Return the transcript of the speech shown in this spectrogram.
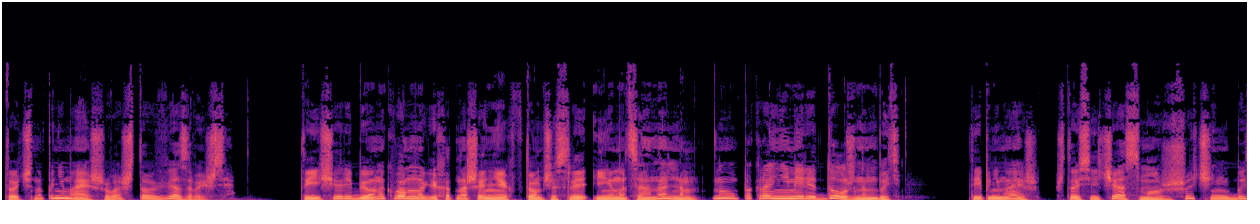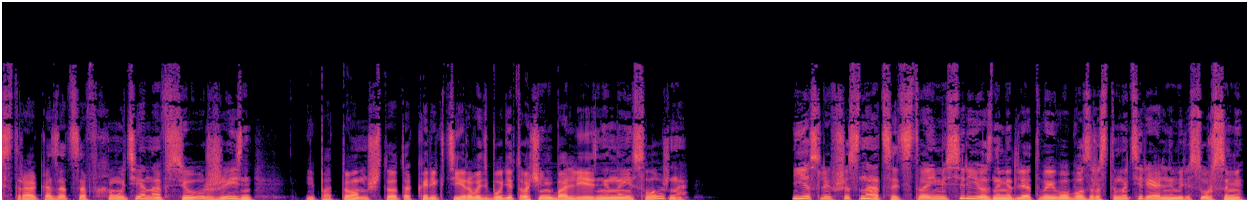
точно понимаешь, во что ввязываешься?» Ты еще ребенок во многих отношениях, в том числе и эмоциональном. Ну, по крайней мере, должным быть. Ты понимаешь, что сейчас можешь очень быстро оказаться в хомуте на всю жизнь, и потом что-то корректировать будет очень болезненно и сложно. Если в 16 с твоими серьезными для твоего возраста материальными ресурсами,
